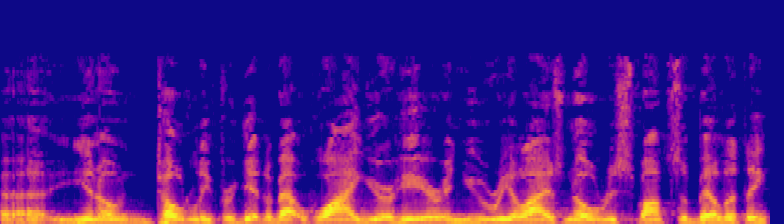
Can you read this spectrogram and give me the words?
uh, you know, totally forget about why you're here and you realize no responsibility,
